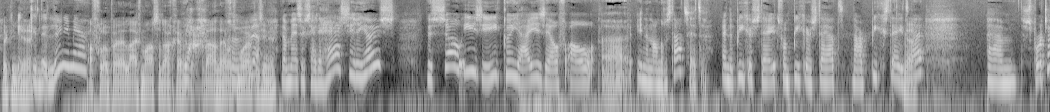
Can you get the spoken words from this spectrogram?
Lukt niet meer, ik, lukt niet meer. Afgelopen live masterdag hebben we ja, dat gedaan, hè? was mooi om te zien, hè? Dat mensen zeiden, hè, serieus? Dus zo easy kun jij jezelf al uh, in een andere staat zetten. En de pieker state, van pieker state naar peak state, ja. hè? Um, sporten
